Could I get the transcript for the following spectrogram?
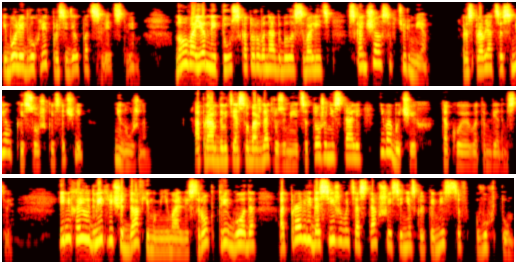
и более двух лет просидел под следствием. Но военный туз, которого надо было свалить, скончался в тюрьме. Расправляться с мелкой сошкой сочли ненужным. Оправдывать и освобождать, разумеется, тоже не стали, не в обычаях такое в этом ведомстве и Михаила Дмитриевича, дав ему минимальный срок — три года, отправили досиживать оставшиеся несколько месяцев в Ухту.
